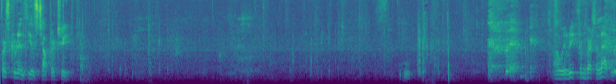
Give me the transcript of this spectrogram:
1 Corinthians chapter 2. And we read from verse 11.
